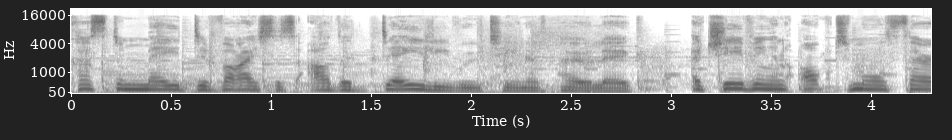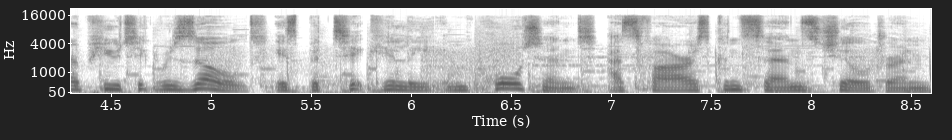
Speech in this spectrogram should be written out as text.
Custom-made devices are the daily routine of Pohlig. Achieving an optimal therapeutic result is particularly important as far as concerns children.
